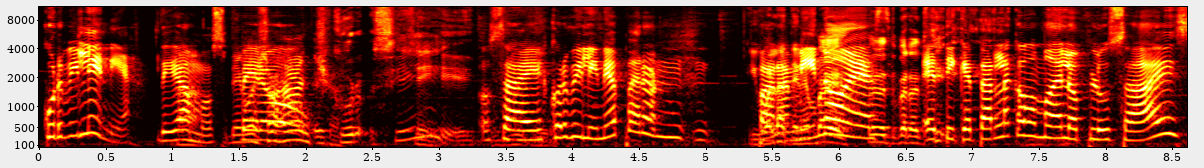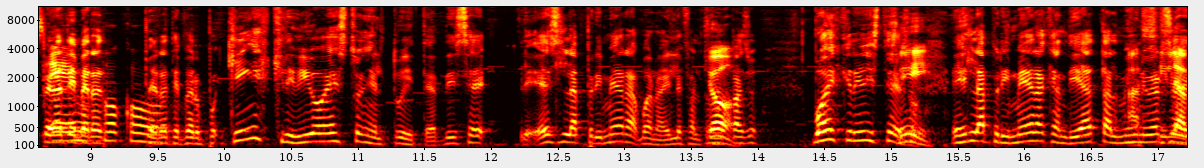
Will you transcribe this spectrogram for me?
curvilínea, digamos, de pero... huesos anchos. Cur- sí. O sea, es curvilínea, pero n- Igual para mí no es espérate, espérate. etiquetarla como modelo plus size, Espérate, es un espérate, poco... espérate, pero ¿quién escribió esto en el Twitter? Dice, es la primera, bueno, ahí le faltó Yo. un espacio. Vos escribiste Sí. eso. Es la primera candidata al Miss Universo la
